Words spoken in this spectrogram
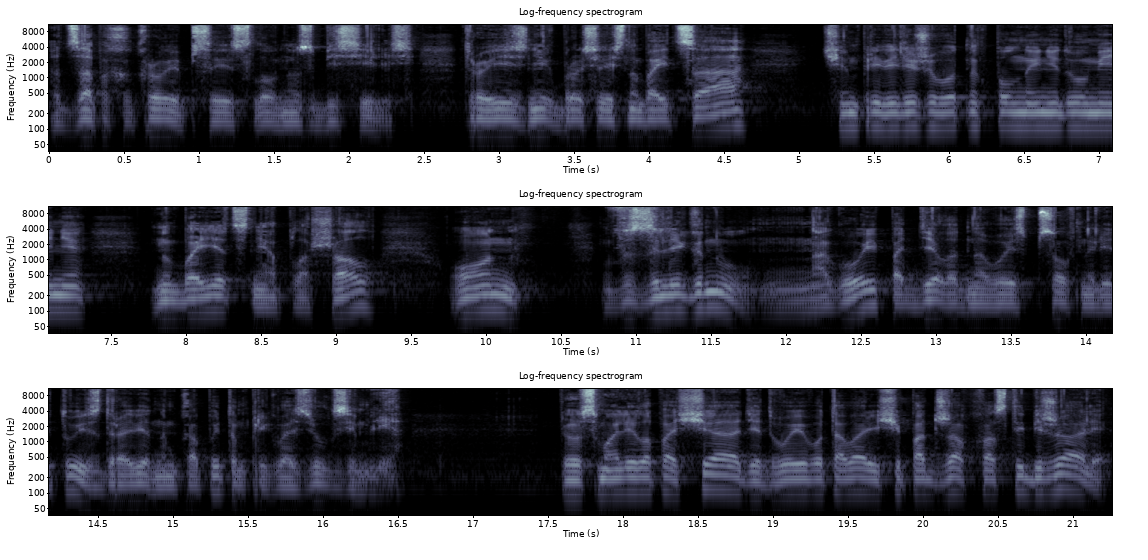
От запаха крови псы словно взбесились. Трое из них бросились на бойца, чем привели животных полное недоумение. Но боец не оплошал. Он взлегнул ногой, поддел одного из псов на лету и здоровенным копытом пригвоздил к земле. Пес молил о пощаде, двое его товарищей, поджав хвосты, бежали.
